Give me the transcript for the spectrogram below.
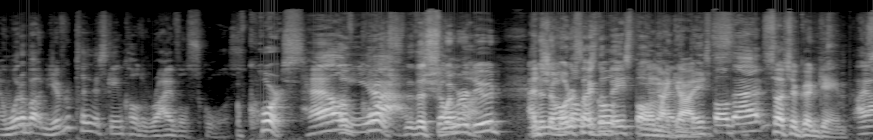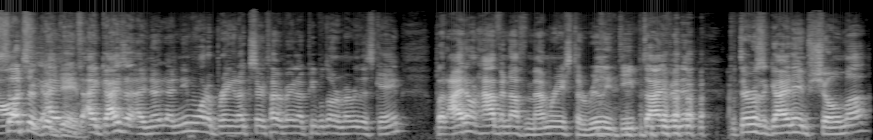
And what about? Did you ever play this game called Rival Schools? Of course. Hell of yeah. course. The, the Shoma. swimmer dude and, And then the Shoma the motorcycle. baseball oh my guy, the god. baseball bat. Such a good game. I Such a good I, game. I, guys, I, I didn't even want to bring it up because every time I bring it up, people don't remember this game. But I don't have enough memories to really deep dive in it. But there was a guy named Shoma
